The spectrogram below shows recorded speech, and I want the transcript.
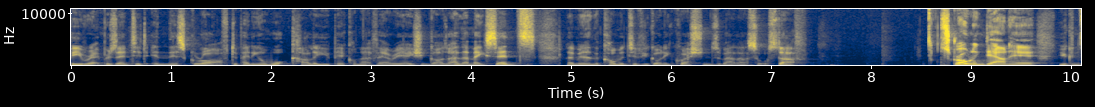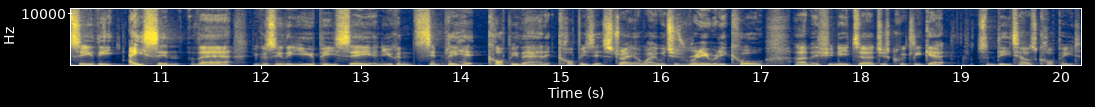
be represented in this graph depending on what color you pick on that variation guys i hope that makes sense let me know in the comments if you've got any questions about that sort of stuff Scrolling down here, you can see the ASIN there, you can see the UPC, and you can simply hit copy there and it copies it straight away, which is really, really cool um, if you need to just quickly get some details copied.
